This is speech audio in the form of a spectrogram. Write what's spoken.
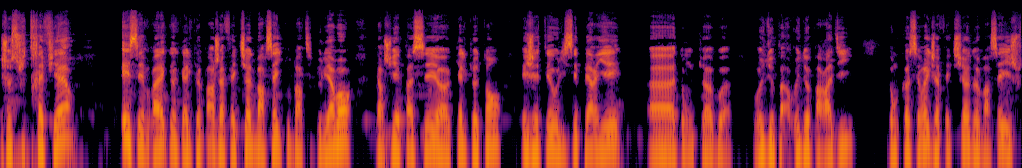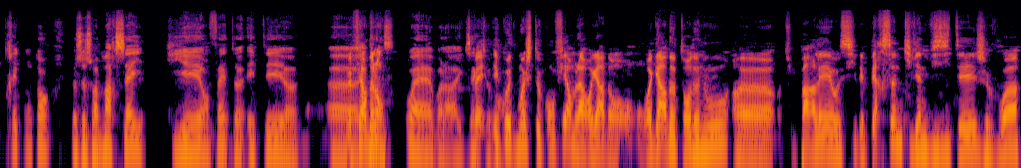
Je suis très fier. Et c'est vrai que quelque part, j'affectionne Marseille tout particulièrement, car j'y ai passé euh, quelques temps et j'étais au lycée Perrier, euh, donc euh, rue, de, rue de Paradis. Donc c'est vrai que j'affectionne Marseille et je suis très content que ce soit Marseille qui ait en fait été euh, le fer de lance. Ouais, voilà, exactement. Mais, écoute, moi je te confirme, là, regarde, on, on regarde autour de nous. Euh, tu parlais aussi des personnes qui viennent visiter. Je vois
